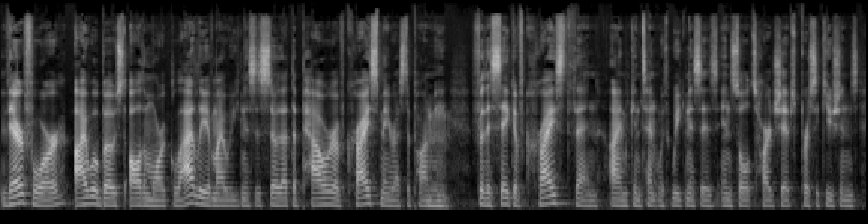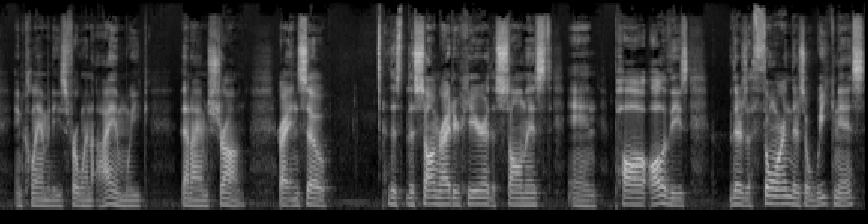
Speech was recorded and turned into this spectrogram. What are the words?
Therefore, I will boast all the more gladly of my weaknesses, so that the power of Christ may rest upon me. Mm-hmm. For the sake of Christ, then, I am content with weaknesses, insults, hardships, persecutions, and calamities. For when I am weak, then I am strong. Right? And so, the, the songwriter here, the psalmist, and Paul, all of these, there's a thorn, there's a weakness,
